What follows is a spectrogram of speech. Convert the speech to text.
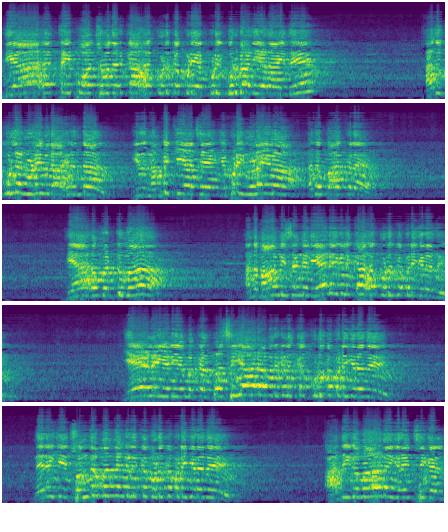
தியாகத்தை போற்றுவதற்காக கொடுக்கக்கூடிய குடி குர்பானியடா இது? அதுக்குள்ள நுழைவதாக இருந்தால் இது நம்பிக்கையாச்சே எப்படி நுழையலாம்? அதை பார்க்கல. தியாகம் மட்டுமா? அந்த மாமிசங்கள் ஏழைகளுக்காக கொடுக்கப்படுகிறது. ஏழை எளிய மக்கள் பசியார அவர்களுக்கு கொடுக்கப்படுகிறது. நெருங்கிய சொந்த பந்தங்களுக்கு கொடுக்கப்படுகிறது. அதிகமான இறைச்சிகள்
